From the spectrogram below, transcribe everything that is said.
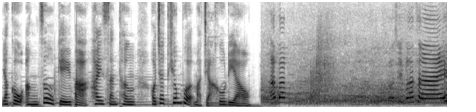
一个有红枣鸡巴、海参汤，或者天物嘛，真好料。阿爸，恭喜发财！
